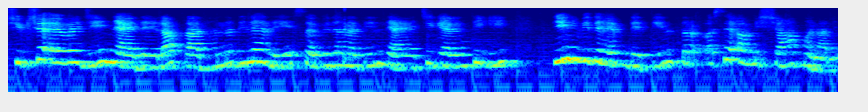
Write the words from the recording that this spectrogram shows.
शिक्षेऐवजी न्याय द्यायला प्राधान्य दिल्याने संविधानातील न्यायाची गॅरंटी ही तीन विधेयक देतील तर असे अमित शहा म्हणाले.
